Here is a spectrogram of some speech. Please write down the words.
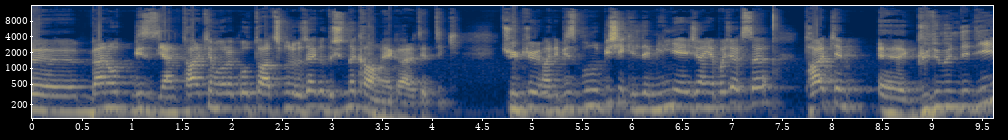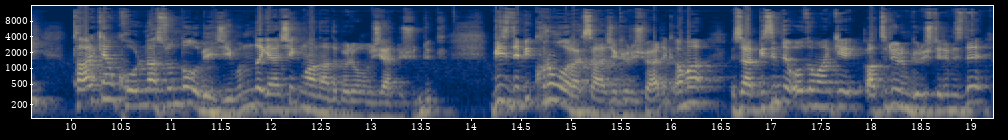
Ee, ben o biz yani Tarkem olarak o tartışmaları özellikle dışında kalmaya gayret ettik. Çünkü hani biz bunu bir şekilde milli heyecan yapacaksa Tarkem e, güdümünde değil Tarkem koordinasyonunda olabileceği, bunun da gerçek manada böyle olacağını düşündük. Biz de bir kurum olarak sadece görüş verdik ama mesela bizim de o zamanki hatırlıyorum görüşlerimizde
